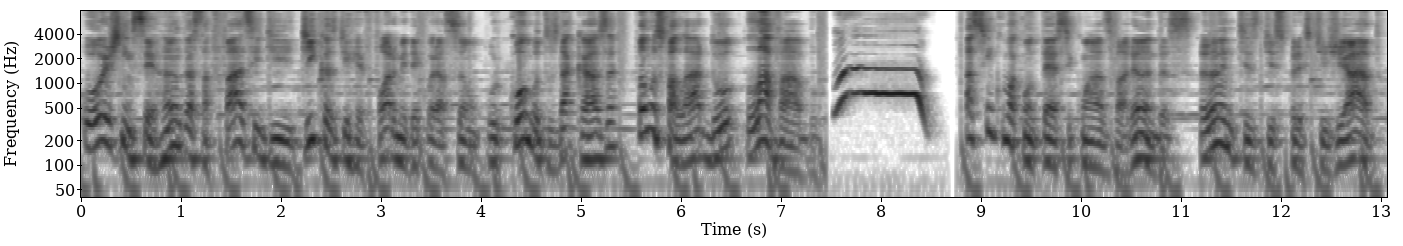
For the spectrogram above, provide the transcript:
Hoje, encerrando essa fase de dicas de reforma e decoração por cômodos da casa, vamos falar do lavabo. Assim como acontece com as varandas, antes desprestigiado,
